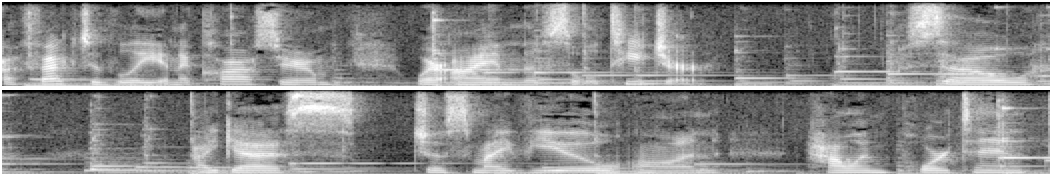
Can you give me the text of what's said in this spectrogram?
effectively in a classroom where I am the sole teacher. So, I guess just my view on how important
